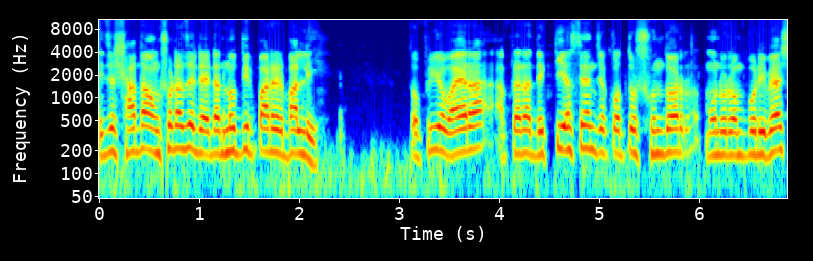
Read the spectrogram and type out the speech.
এই যে সাদা অংশটা যেটা, এটা নদীর পাড়ের বালি। তো প্রিয় ভাইয়েরা, আপনারা দেখতেই আছেন যে কত সুন্দর মনোরম পরিবেশ।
